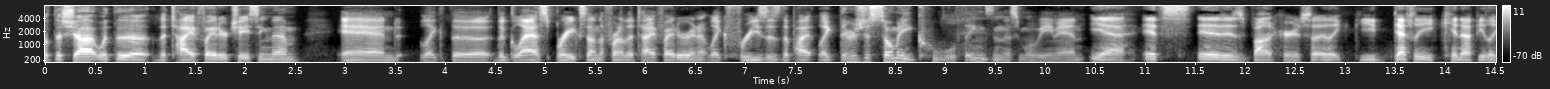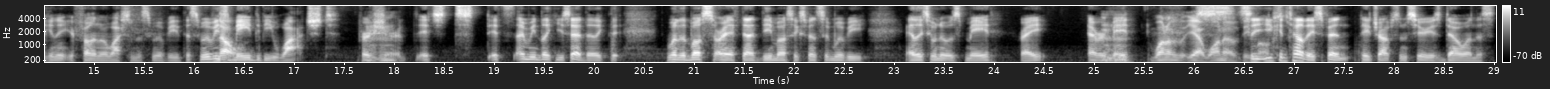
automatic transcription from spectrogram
But the shot with the the Tie Fighter chasing them, and like the the glass breaks on the front of the Tie Fighter, and it like freezes the pilot. Like there's just so many cool things in this movie, man. Yeah, it's it is bonkers. So, like you definitely cannot be looking at your phone and watching this movie. This movie's No. made to be watched for Mhm. sure. It's it's. I mean, like you said, like the, one of the most, or if not the most expensive movie, at least when it was made, right? Ever Mhm. made. One of the, yeah, one of the. So you can tell they spent they dropped some serious dough on this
